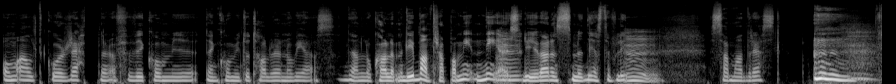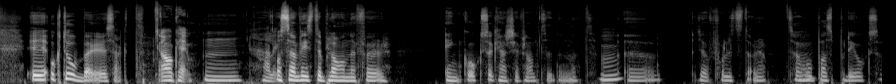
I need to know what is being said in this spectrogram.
om allt går rätt nu då, för vi kommer ju, den kommer ju totalrenoveras, den lokalen. Men det är bara en trappa ner, Mm. så det är ju världens smidigaste flytt. Mm. Samma adress. eh, oktober är det sagt. Okej, Mm. härligt. Och sen finns det planer för NK också kanske i framtiden. Att Mm. eh, jag får lite större. Så jag Mm. hoppas på det också.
